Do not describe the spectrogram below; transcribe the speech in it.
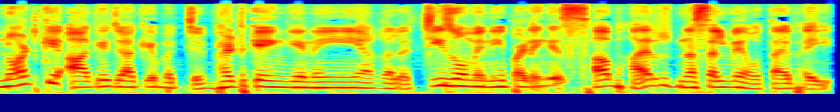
नॉट कि आगे जाके बच्चे भटकेंगे नहीं या गलत चीज़ों में नहीं पढ़ेंगे सब हर नस्ल में होता है भाई।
